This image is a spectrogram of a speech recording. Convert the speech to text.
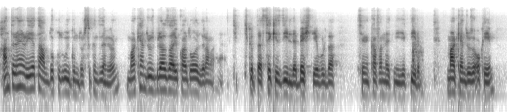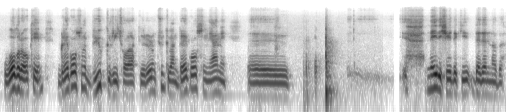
Hunter Henry'e tamam 9 uygundur. Sıkıntı demiyorum. Mark Andrews biraz daha yukarıda olabilir ama yani çık- çıkıp da 8 değil de 5 diye burada senin kafanın etini yiyecek değilim. Mark Andrews'a okeyim. Waller'a okeyim. Greg Olson'u büyük reach olarak görüyorum. Çünkü ben Greg Olson yani ee, neydi şeydeki dedenin adı?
